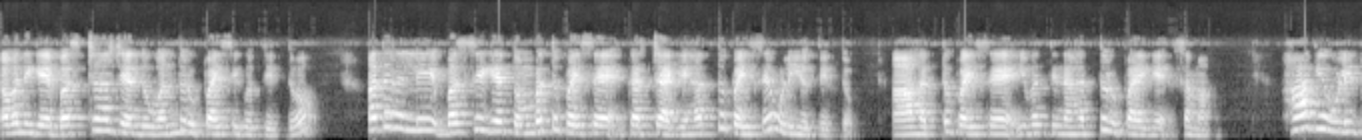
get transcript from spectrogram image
ಅವನಿಗೆ ಬಸ್ ಚಾರ್ಜ್ ಎಂದು ಒಂದು ರೂಪಾಯಿ ಸಿಗುತ್ತಿತ್ತು. ಅದರಲ್ಲಿ ಬಸ್ಸಿಗೆ ತೊಂಬತ್ತು ಪೈಸೆ, ಖರ್ಚಾಗಿ ಹತ್ತು ಪೈಸೆ ಉಳಿಯುತ್ತಿತ್ತು. ಆ ಹತ್ತು ಪೈಸೆ ಇವತ್ತಿನ ಹತ್ತು ರೂಪಾಯಿಗೆ ಸಮ. ಹಾಗೆ ಉಳಿದ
